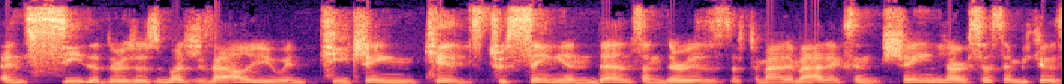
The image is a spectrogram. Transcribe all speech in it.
and see that there's as much value value in teaching kids to sing and dance and there is to mathematics and change our system because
